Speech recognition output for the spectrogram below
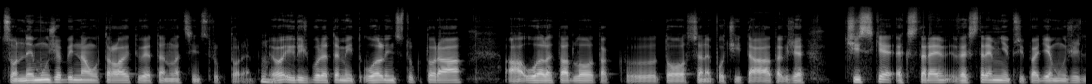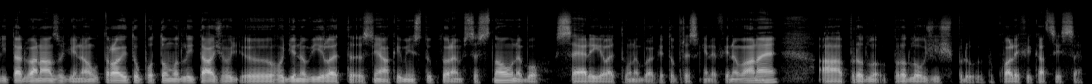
Co nemůže být na ultralightu, je ten let s instruktorem. Hmm. Jo, I když budete mít UL instruktora a UL letadlo, tak eh, to se nepočítá, takže čistě extrém, v extrémním případě můžeš lítat 12 hodin na ultralightu, potom odlítáš eh, hodinový let s nějakým instruktorem se snou nebo sérii letu, nebo jak je to přesně definované a prodloužíš kvalifikaci SEP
